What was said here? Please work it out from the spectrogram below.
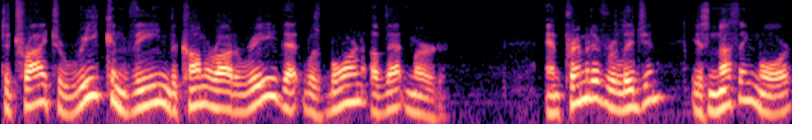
to try to reconvene the camaraderie that was born of that murder. And primitive religion is nothing more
